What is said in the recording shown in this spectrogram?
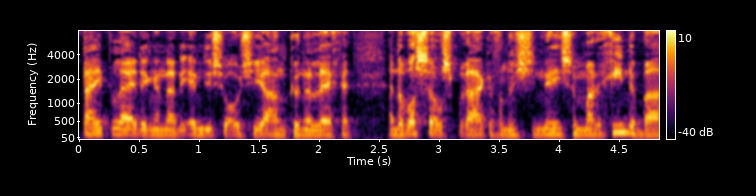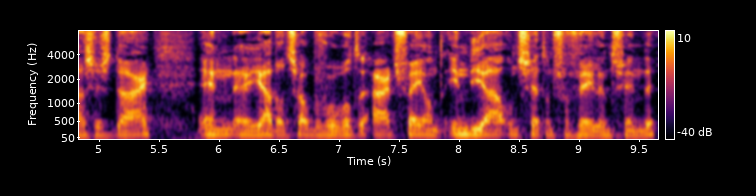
pijpleidingen naar de Indische Oceaan kunnen leggen. En er was zelfs sprake van een Chinese marinebasis daar. En uh, ja, dat zou bijvoorbeeld de aardsvijand India ontzettend vervelend vinden.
